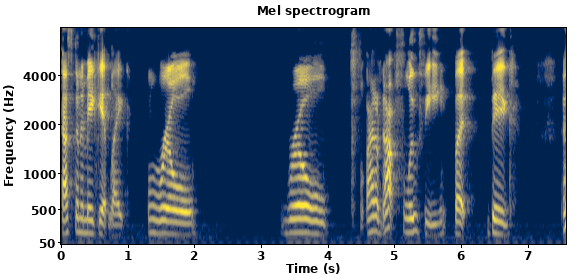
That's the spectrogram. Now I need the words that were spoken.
That's going to make it like real, real, I don't, not floofy, but big.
